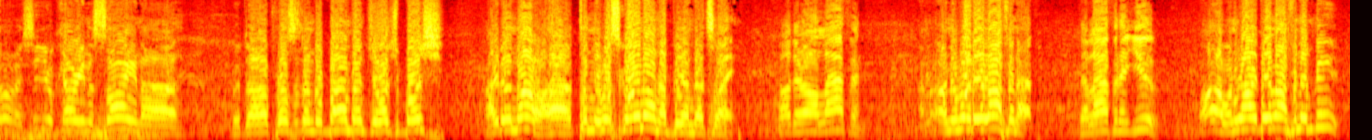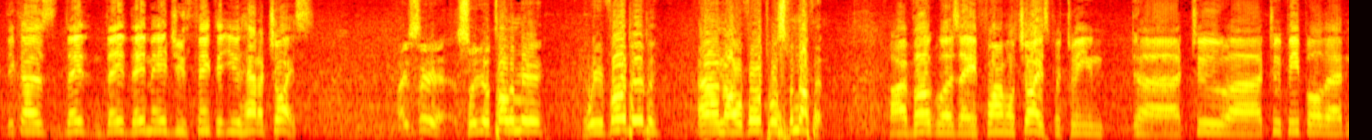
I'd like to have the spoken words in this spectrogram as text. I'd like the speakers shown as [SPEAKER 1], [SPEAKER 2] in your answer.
[SPEAKER 1] Sure, I see you're carrying a sign uh, with uh, President Obama and George Bush. I don't know. Uh, tell me what's going on up there on that sign.
[SPEAKER 2] Oh, they're all laughing.
[SPEAKER 1] And, and what are they laughing at?
[SPEAKER 2] They're laughing at you
[SPEAKER 1] Wow, and why are they laughing at me?
[SPEAKER 2] because they, they, they made you think that you had a choice.
[SPEAKER 1] I see. So you're telling me we voted and our vote was for nothing?
[SPEAKER 2] Our vote was a formal choice between uh, two, uh, two people that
